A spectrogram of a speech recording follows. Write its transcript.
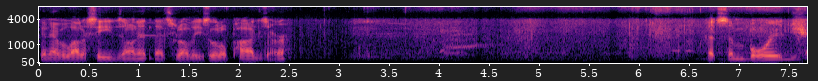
going to have a lot of seeds on it. That's what all these little pods are. Got some borage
